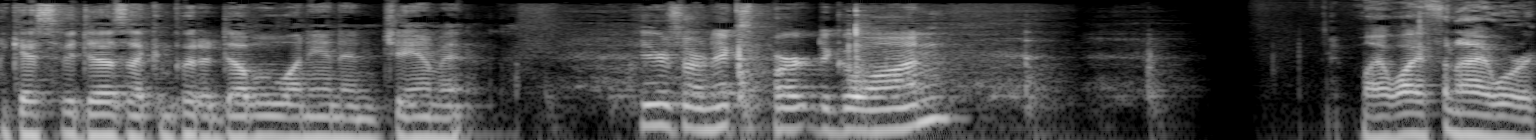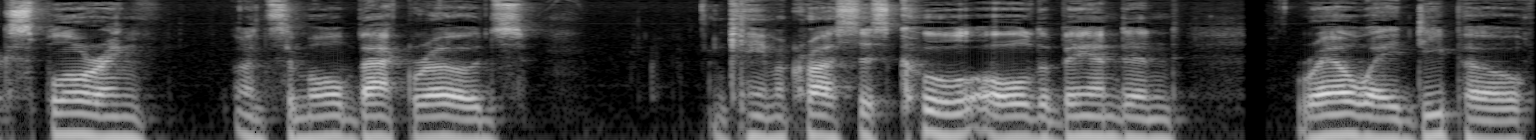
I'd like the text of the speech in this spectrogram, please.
I guess if it does, I can put a double one in and jam it. Here's our next part to go on. My wife and I were exploring on some old back roads and came across this cool old abandoned railway depot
